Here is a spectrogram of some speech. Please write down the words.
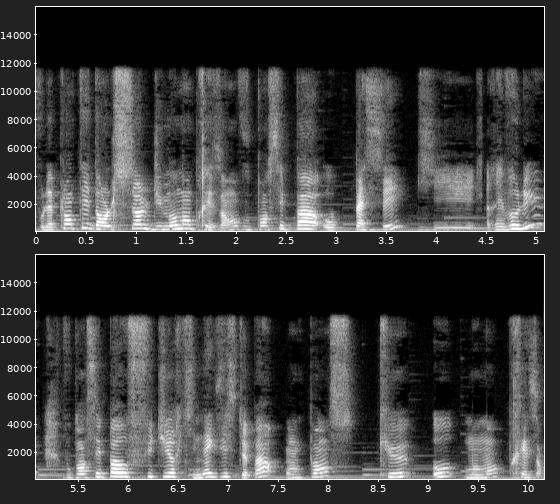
Vous la plantez dans le sol du moment présent. Vous pensez pas au passé, qui est révolu. Vous pensez pas au futur, qui n'existe pas. On pense que au moment présent.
